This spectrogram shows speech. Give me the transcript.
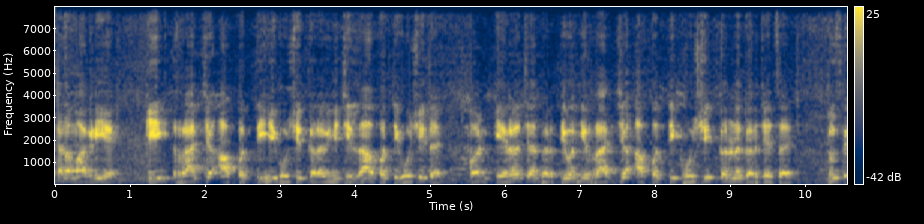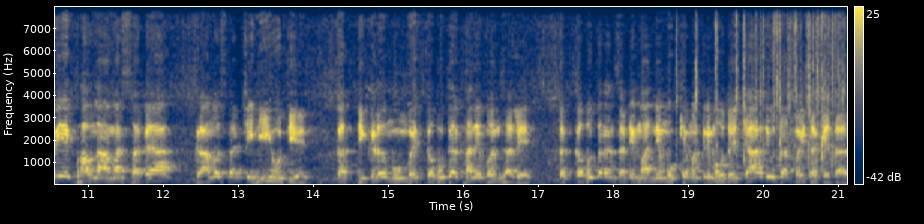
त्यांना मागणी आहे की राज्य आपत्ती ही घोषित करावी ही जिल्हा आपत्ती घोषित आहे. पण केरळच्या धर्तीवर ही राज्य आपत्ती घोषित करणं गरजेचं आहे. दुसरी एक भावना आम्हा सगळ्या ग्रामस्थांची ही होतीये का तिकडं मुंबईत कबूतरखाने बंद झाले तर कबुतरांसाठी मान्य मुख्यमंत्री महोदय चार दिवसात बैठक घेतात.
